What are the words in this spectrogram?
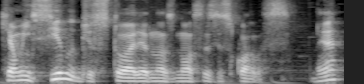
que é o ensino de história nas nossas escolas, né?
